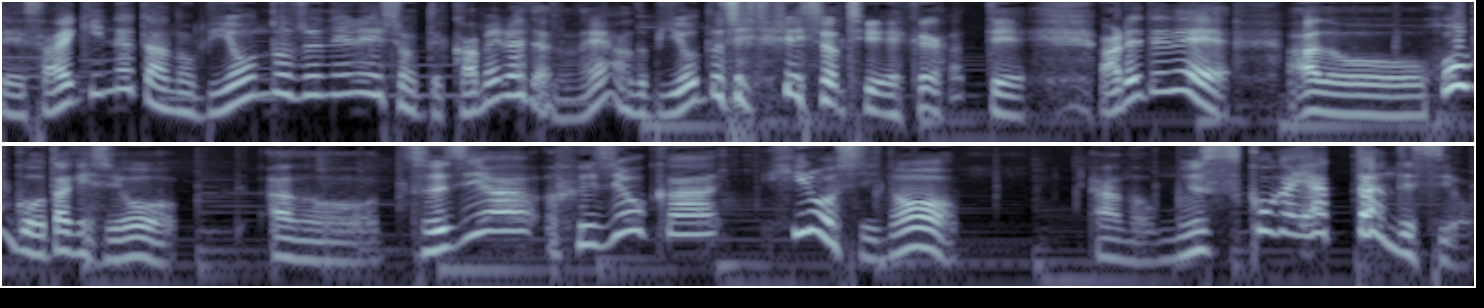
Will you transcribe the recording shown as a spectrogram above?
で、最近だとあの、ビヨンドジェネレーションってカメラだのね、あの、ビヨンドジェネレーションっていう映画があって、あれでね、あの、本郷武を、あの、辻は、藤岡弘の、あの、息子がやったんですよ。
